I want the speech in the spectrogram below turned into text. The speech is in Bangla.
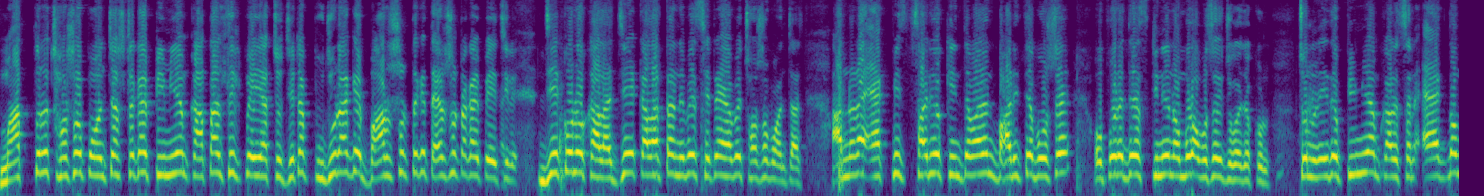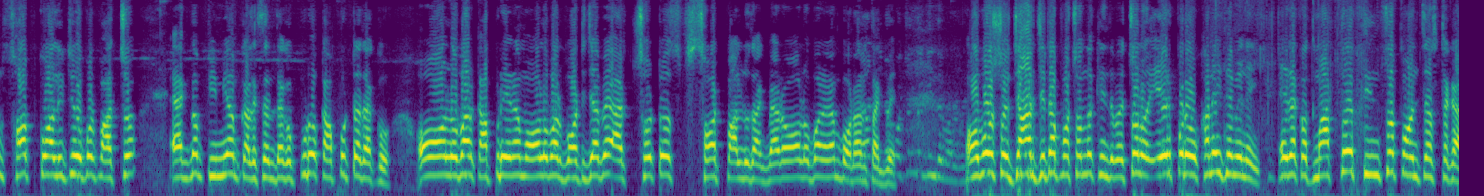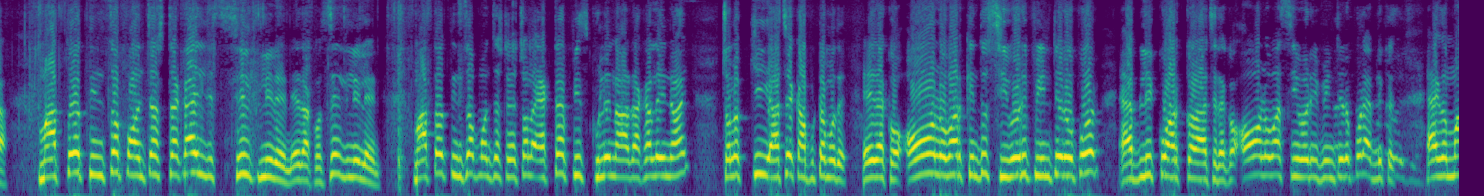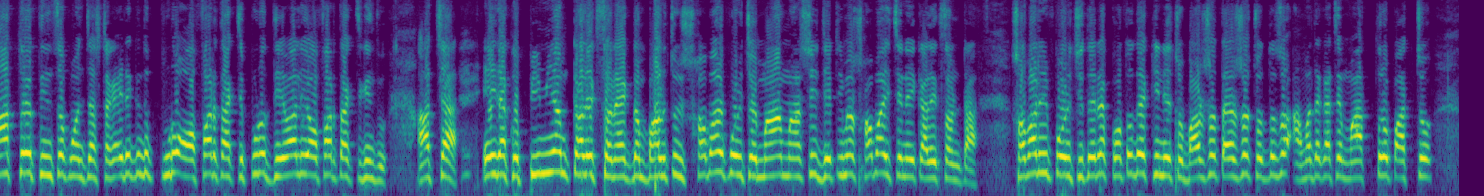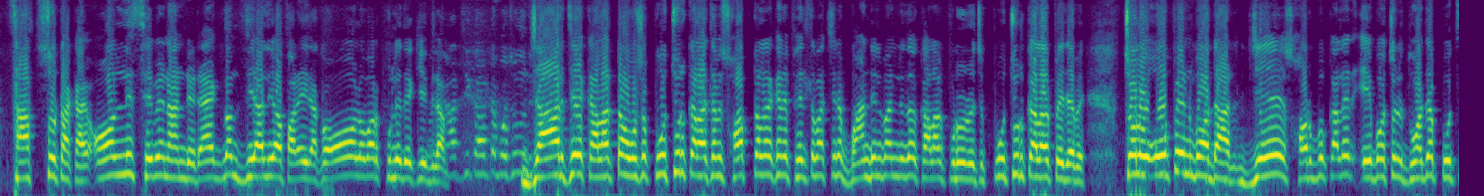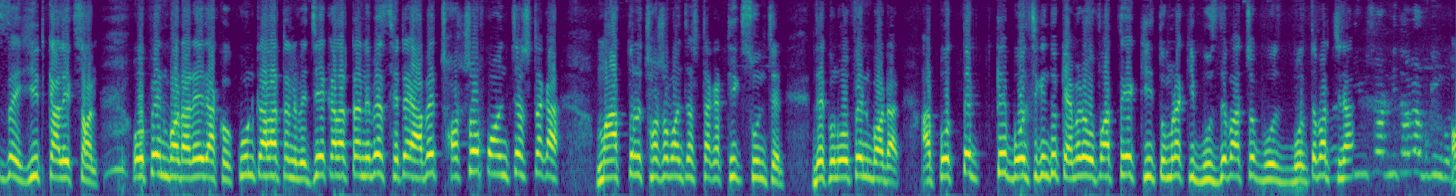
মাত্র ছশো পঞ্চাশ টাকায় প্রিমিয়াম কাতাল সিল্ক পেয়ে যাচ্ছ, যেটা পুজোর আগে বারোশো থেকে তেরোশো টাকায় পেয়েছিলে। যে কোনো কালার যে কালারটা নেবে সেটাই হবে ছশো পঞ্চাশ। আপনারা এক পিস শাড়িও কিনতে পারেন, বাড়িতে বসে ওপরে দেওয়া স্ক্রিনের নম্বর অবশ্যই যোগাযোগ করুন। চলুন, এই তো প্রিমিয়াম কালেকশন একদম সব কোয়ালিটির ওপর পাচ্ছ, একদম প্রিমিয়াম কালেকশন দেখো, পুরো কাপড়টা দেখো অল ওভার কাপড় এরম অল ওভার বটি যাবে আর ছোট শর্ট পাল্লু থাকবে আর অল ওভার এরম বর্ডার থাকবে। অবশ্যই যার যেটা পছন্দ কিনতে পারে চলো এরপরে ওখানেই থেমে নেই। এই দেখো মাত্র তিনশো পঞ্চাশ টাকা। মাত্র তিনশো পঞ্চাশ টাকায় সিল্ক নিলেন। এ দেখো সিল্ক নিলেন। মাত্র তিনশো পঞ্চাশ টাকা। চলো একটা পিস খুলে না দেখালেই নয়। চলো কি আছে কাপড়টার মধ্যে? এই দেখো অল ওভার কিন্তু সিভরি প্রিন্টের ওপর অ্যাপ্লিক ওয়ার্ক করা আছে। দেখো অল ওভার সিভরি প্রিন্টের ওপর অ্যাপ্লিক একদম মাত্র তিনশো পঞ্চাশ টাকা। এটা কিন্তু পুরো অফার থাকছে পুরো দেওয়ালি অফার থাকছে কিন্তু। আচ্ছা এই দেখো প্রিমিয়াম কালেকশন একদম বালুচুরি সবার পরিচয় মা মাসি জেঠিমা সবাই চেনে এই কালেকশনটা সবারই পরিচিত। এটা কত দিয়ে কিনেছো? বারোশো তেরোশো চোদ্দশো আমাদের কাছে মাত্র পাচ্ছ সাতশো টাকায়। অনলি সেভেন হান্ড্রেড একদম দিয়ালি অফার এই দেখো অল ওভার খুলে দেখিয়ে দিলাম। যার যে কালারটা অবশ্য প্রচুর কালার আছে আমি সব কালার এখানে ফেলতে পারছি না। বান্ডিল বান্ডিল কালার পুরো রয়েছে। প্রচুর কালার পেয়ে যাবে। চলো ওপেন বর্ডার যে সর্বকালের এবছরে দু হাজার পঁচিশে হিট কালেকশন ওপেন বর্ডার এই দেখো কোন কালারটা নেবে? যে কালারটা নেবে সেটাই হবে ছশো পঞ্চাশ টাকা। মাত্র ছশো পঞ্চাশ টাকা ঠিক শুনছেন? দেখুন ওপেন বর্ডার আর প্রত্যেককে বলছি কিন্তু ক্যামেরা ওপার থেকে কি তোমরা কি বুঝতে পারছ? বলতে পারছি না।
